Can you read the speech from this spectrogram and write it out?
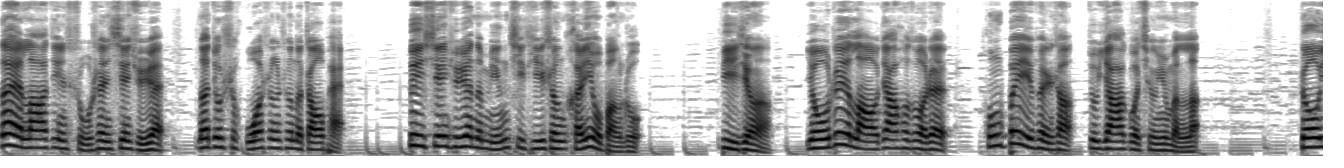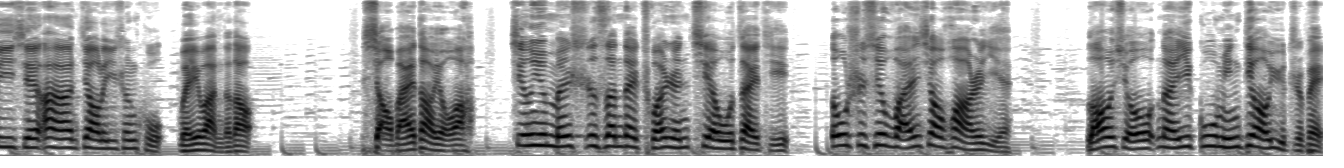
再拉进蜀山仙学院，那就是活生生的招牌，对仙学院的名气提升很有帮助。毕竟啊，有这老家伙坐镇，从辈分上就压过青云门了。周一仙暗暗叫了一声苦，委婉的道：“小白道友啊，青云门十三代传人，切勿再提，都是些玩笑话而已。老朽乃一沽名钓誉之辈，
